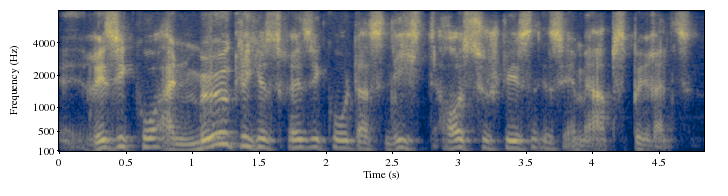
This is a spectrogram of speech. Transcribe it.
Risiko, ein mögliches Risiko, das nicht auszuschließen ist, im Herbst begrenzen.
